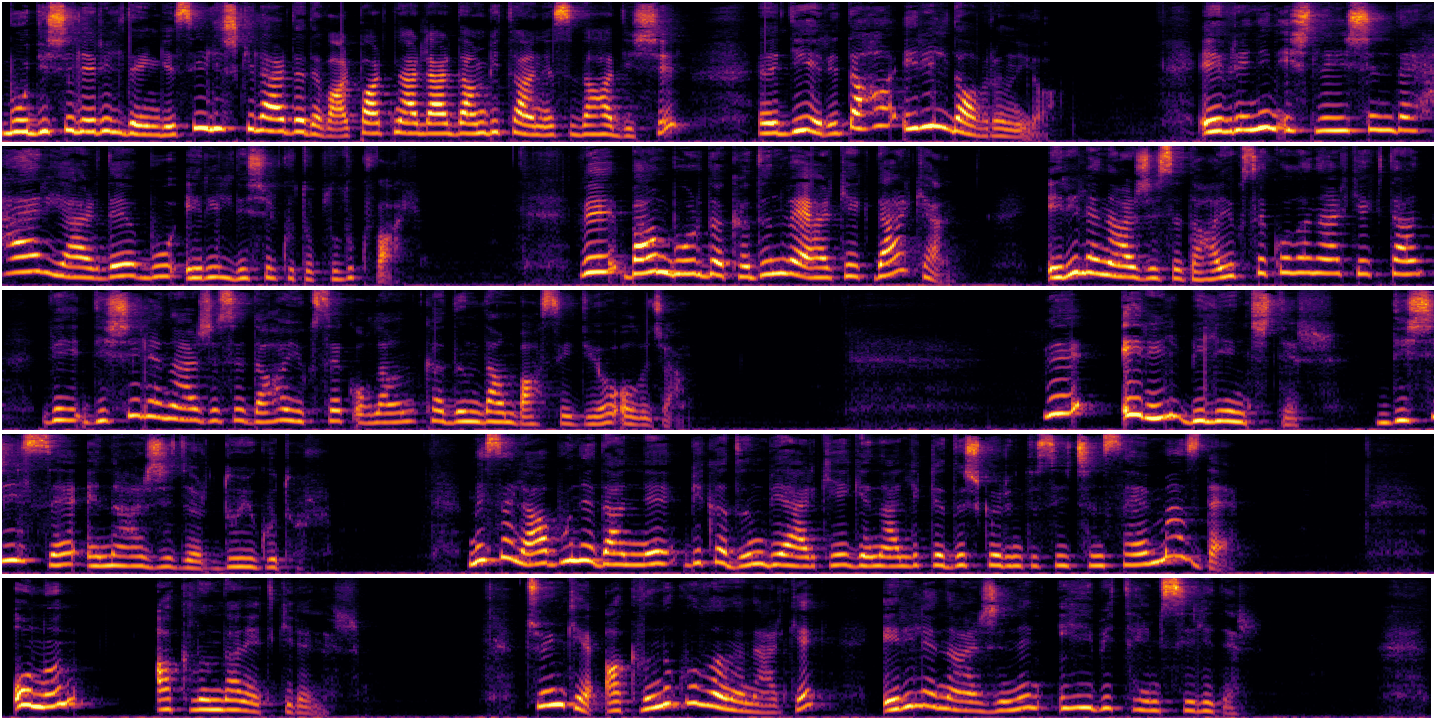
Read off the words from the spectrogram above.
Bu dişil eril dengesi ilişkilerde de var. Partnerlerden bir tanesi daha dişil, e, diğeri daha eril davranıyor. Evrenin işleyişinde her yerde bu eril dişil kutupluluk var. Ve ben burada kadın ve erkek derken eril enerjisi daha yüksek olan erkekten ve dişil enerjisi daha yüksek olan kadından bahsediyor olacağım. Ve eril bilinçtir. Dişil ise enerjidir, duygudur. Mesela bu nedenle bir kadın bir erkeği genellikle dış görüntüsü için sevmez de onun aklından etkilenir. Çünkü aklını kullanan erkek eril enerjinin iyi bir temsilidir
